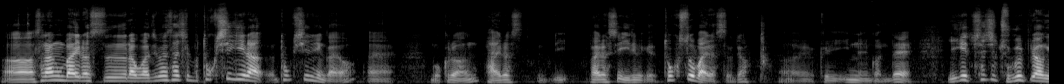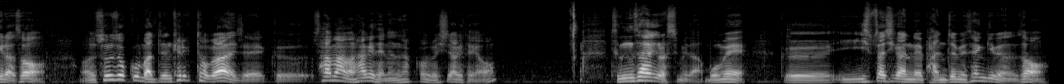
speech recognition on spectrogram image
어, 사랑 바이러스라고 하지만 사실 뭐 톡식이라 톡신인가요? 예. 뭐 그런 바이러스 바이러스 이름이 톡소 바이러스죠. 어, 그 있는 건데 이게 사실 죽을 병이라서 어, 손석구 맡은 캐릭터가 이제 그 사망을 하게 되는 사건으로 시작이 돼요. 증상이 그렇습니다. 몸에 그 24시간 내 반점이 생기면서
